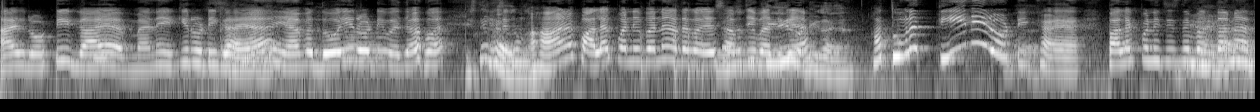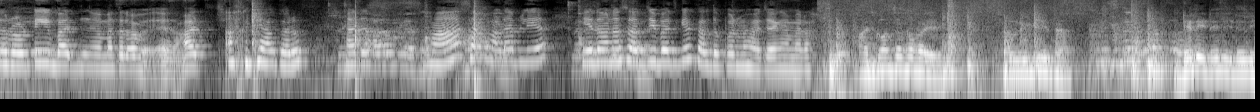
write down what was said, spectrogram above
आज रोटी गायब मैंने एक ही रोटी खाया है यहाँ पे दो ही रोटी बजा हुआ है? हाँ ना पालक पनीर बना देखो ये सब्ज़ी तो बच तीन ही गया। रोटी खाया हाँ। तुमने तीन ही रोटी खाया है। पालक पनीर जिसने बनता ना तो रोटी मतलब आज क्या करो? हाँ, तो- हाँ सब हड़प लिया। ये दोनों सब्ज़ी बच गया कल दोपहर में हो जाएगा मेरा। आज कौन सा सफ़ाई है? कल था। डेली डेली डेली।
